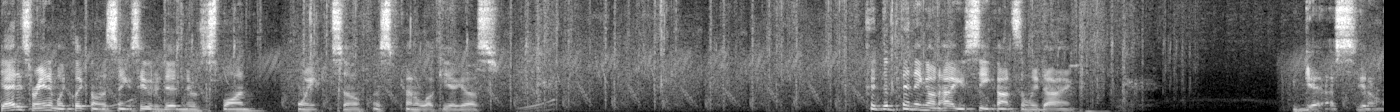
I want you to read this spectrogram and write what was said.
Yeah, I just randomly clicked on this thing to see what it did, and it was a spawn point, so that's kind of lucky, I guess. Depending on how you see constantly dying. Guess, you know.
